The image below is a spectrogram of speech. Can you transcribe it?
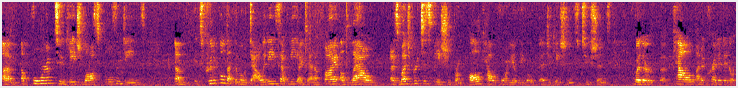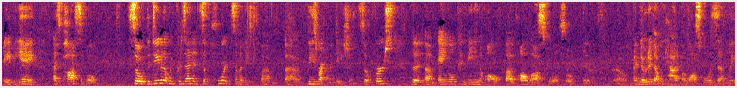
um, a forum to engage law schools and deans, um, it's critical that the modalities that we identify allow as much participation from all California legal education institutions whether Cal, unaccredited, or ABA, as possible. So the data that we presented supports some of these, um, uh, these recommendations. So first, the um, annual convening of all, of all law schools. So uh, I noted that we had a law school assembly,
